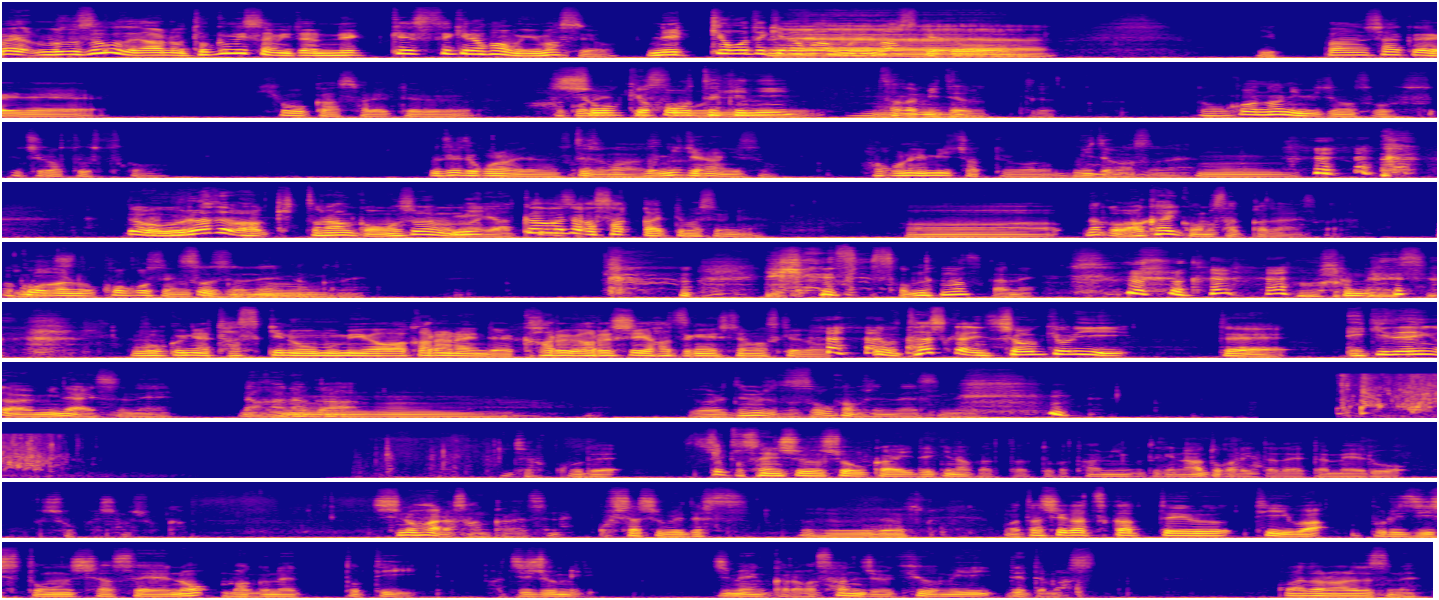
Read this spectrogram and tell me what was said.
あれ、もうそういうことで、あの、徳光さんみたいな熱血的なファンもいますよ。熱狂的なファンもいますけど、え一般社会で評価されてるえ消去法的に？ただ見てる。るって。うん他は何見てますか ?1 月2日。出てこないじゃないですか。出てこないですだから見てないんですよ。箱根見ちゃってるから。見てますね。うん。でも裏ではきっとなんか面白いものをや3日はってますだからサッカーやってますよね。ああ、なんか若い子のサッカーじゃないですか。あこうあの、高校生のそうですよね、んなんかね。そんなもんですかね？わかんないです。僕にはたすきの重みがわからないんで、軽々しい発言してますけど。でも確かに長距離って駅伝以外は見ないですね。なかなか。うんうん言われてみるとそうかもしれないですね。じゃあここで、ちょっと先週紹介できなかったっていうかタイミング的に後からいただいたメールを紹介しましょうか。篠原さんからですね。お久しぶりです。それです。私が使っている T はブリヂストン社製のマグネット T80mm。地面からは 39mm 出てます。この間のあれですね。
